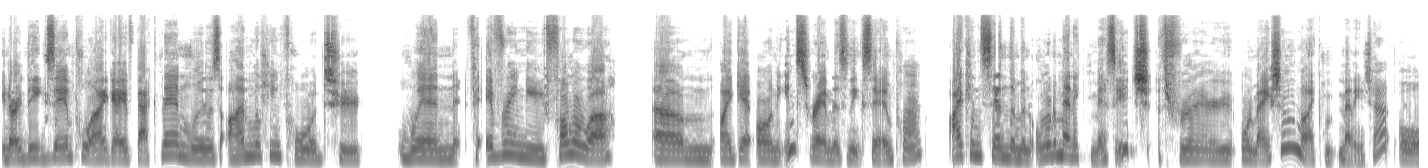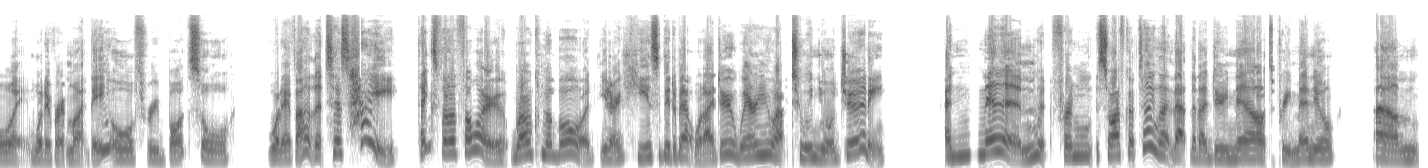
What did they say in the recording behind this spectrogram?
you know the example I gave back then was I'm looking forward to when for every new follower um, I get on Instagram as an example, I can send them an automatic message through automation like ManyChat or whatever it might be, or through bots or whatever that says, Hey, thanks for the follow. Welcome aboard. You know, here's a bit about what I do. Where are you up to in your journey? And then from, so I've got something like that that I do now. It's pretty manual. Um,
